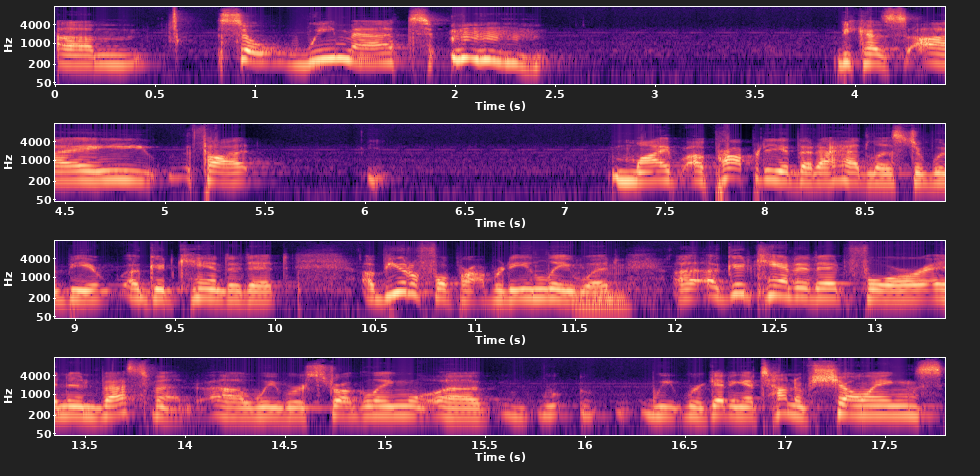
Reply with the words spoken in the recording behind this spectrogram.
Um, so we met because I thought my a property that I had listed would be a, a good candidate, a beautiful property in Leawood, mm-hmm. a, a, good candidate for an investment. Uh, we were struggling. Uh, we were getting a ton of showings.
